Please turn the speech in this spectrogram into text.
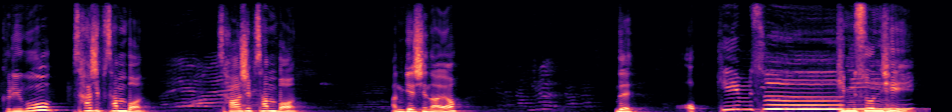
그리고 43번. 43번. 안 계시나요? 네. 어, 김순 김순희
